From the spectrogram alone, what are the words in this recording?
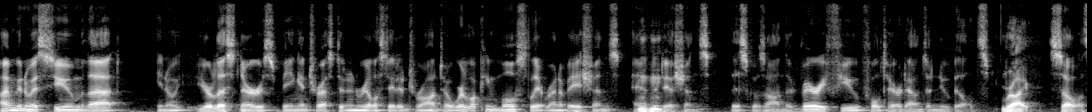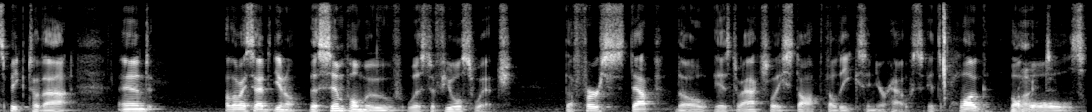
I'm going to assume that, you know, your listeners being interested in real estate in Toronto, we're looking mostly at renovations and mm-hmm. additions. This goes on. There are very few full teardowns and new builds. Right. So I'll speak to that. And although I said, you know, the simple move was to fuel switch, the first step, though, is to actually stop the leaks in your house. It's plug the Right. holes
